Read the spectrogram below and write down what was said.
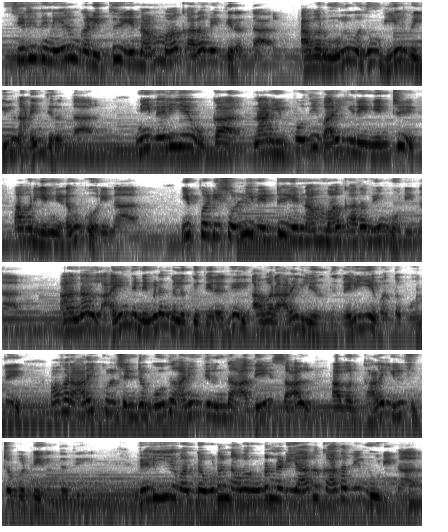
சிறிது நேரம் கழித்து என் அம்மா கதவை திறந்தார். அவர் முழுவதும் வியர்வையில் நனைந்திருந்தார். நீ வெளியே உட்கார் நான் இப்போதே வருகிறேன் என்று அவர் என்னிடம் கூறினார். இப்படி சொல்லிவிட்டு என் அம்மா கதவை மூடினார். ஆனால் ஐந்து நிமிடங்களுக்கு பிறகு அவர் அறையில் இருந்து வெளியே வந்தபோது அவர் அறைக்குள் சென்றபோது அணிந்திருந்த அதே சால் அவர் தலையில் சுற்றப்பட்டு இருந்தது வெளியே வந்தவுடன் அவர் உடனடியாக கதவை மூடினார்.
